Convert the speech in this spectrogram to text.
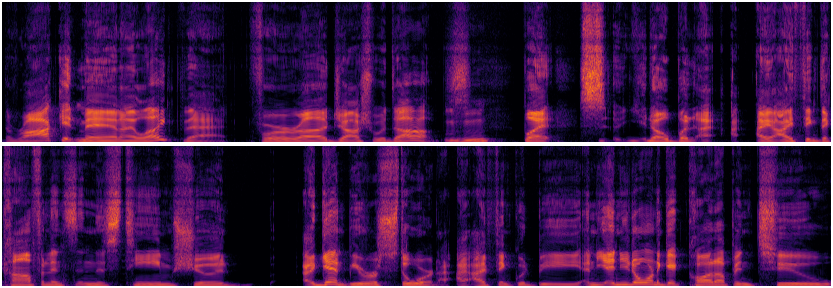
The Rocket Man. I like that for uh, Joshua Dobbs. Mm-hmm. But you know, but I, I I think the confidence in this team should again be restored. I, I think would be and and you don't want to get caught up into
